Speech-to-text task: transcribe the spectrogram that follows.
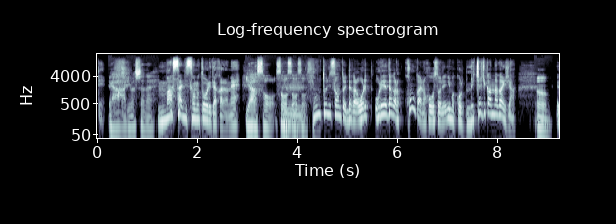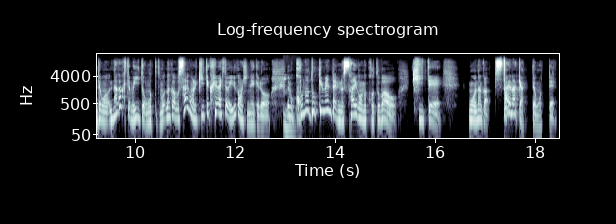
て。いやー、ありましたね。まさにその通りだからね。いやー、そう、そうそうそうそう。ん本当にその通り。だから俺、俺、だから今回の放送で、今これめっちゃ時間長いじゃん。うん。でも長くてもいいと思ってても、なんか最後まで聞いてくれない人がいるかもしれないけど、でもこのドキュメンタリーの最後の言葉を聞いて、もうなんか伝えなきゃって思って。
